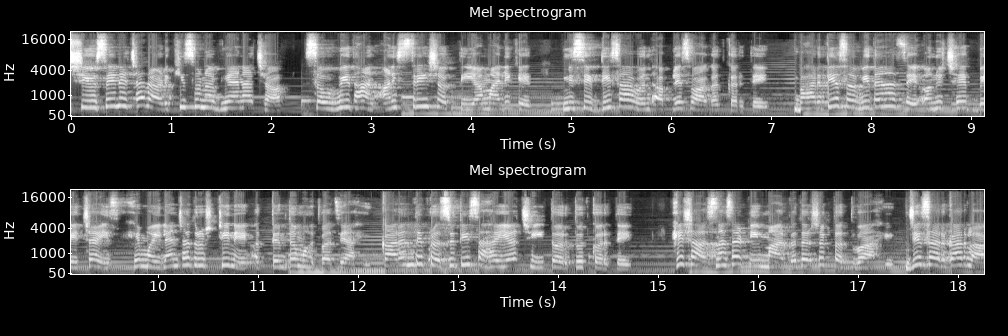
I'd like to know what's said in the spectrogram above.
शिवसेनेच्या लाडकी सून अभियानाच्या संविधान आणि स्त्री शक्ती या मालिकेत मी सिद्धी सावंत आपले स्वागत करते. भारतीय संविधानाचे अनुच्छेद बेचाळीस हे महिलांच्या दृष्टीने अत्यंत महत्त्वाचे आहे. कारण ते प्रसूती सहाय्याची तरतूद करते. हे शासनासाठी मार्गदर्शक तत्व आहे जे सरकारला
